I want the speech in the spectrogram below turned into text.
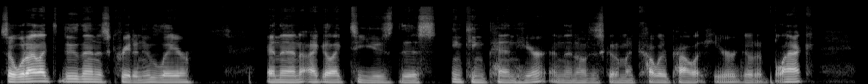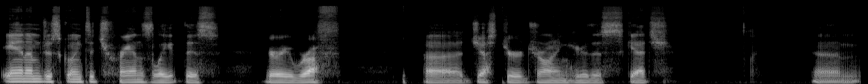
So what I like to do then is create a new layer. And then I like to use this inking pen here. And then I'll just go to my color palette here, go to black. And I'm just going to translate this very rough uh, gesture drawing here, this sketch. Um,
